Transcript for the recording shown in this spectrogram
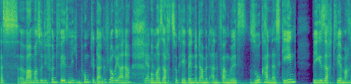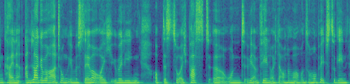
das waren mal so die fünf wesentlichen Punkte. Danke, Floriana. Gerne. Wo man sagt, okay, wenn du damit anfangen willst, so kann das gehen. Wie gesagt, wir machen keine Anlageberatung. Ihr müsst selber euch überlegen, ob das zu euch passt. Äh, und wir empfehlen euch da auch nochmal auf unsere Homepage zu gehen.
